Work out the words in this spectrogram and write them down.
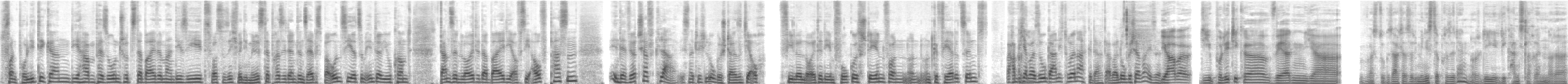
von Politikern, die haben Personenschutz dabei, wenn man die sieht, was weiß ich, wenn die Ministerpräsidentin selbst bei uns hier zum Interview kommt, dann sind Leute dabei, die auf sie aufpassen. In der Wirtschaft, klar, ist natürlich logisch, da sind ja auch viele Leute, die im Fokus stehen von, und, und gefährdet sind. Habe also, ich aber so gar nicht drüber nachgedacht, aber logischerweise. Ja, aber die Politiker werden ja, was du gesagt hast, also die Ministerpräsidenten oder die, die Kanzlerin oder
